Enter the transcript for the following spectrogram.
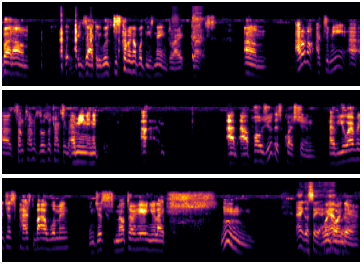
But um, exactly, we're just coming up with these names, right? Gus. Um, I don't know. Uh, to me, uh, uh, sometimes those attractions. I mean, and it. I, I, I'll pose you this question: Have you ever just passed by a woman and just smelt her hair, and you're like, "Hmm, I ain't gonna say I we're have, going but there."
